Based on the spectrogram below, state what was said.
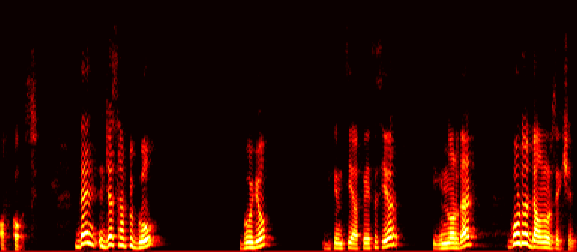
of course. Then you just have to go go here. You can see our faces here. Ignore that. Go to the download section.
